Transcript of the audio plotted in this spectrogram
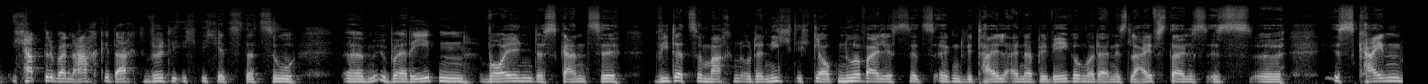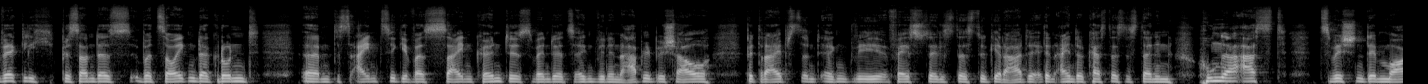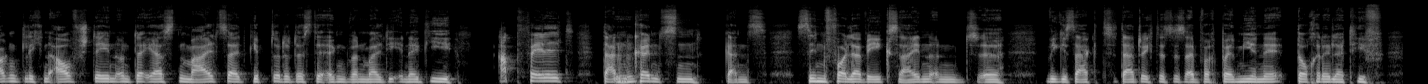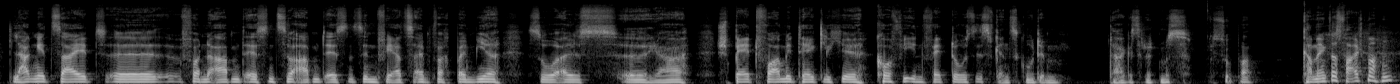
ich habe darüber nachgedacht, würde ich dich jetzt dazu ähm, überreden wollen, das Ganze wiederzumachen oder nicht. Ich glaube, nur weil es jetzt irgendwie Teil einer Bewegung oder eines Lifestyles ist, äh, ist kein wirklich besonders überzeugender Grund. Ähm, das Einzige, was sein könnte, ist, wenn du jetzt irgendwie eine Nabelbeschau betreibst und irgendwie feststellst, dass du gerade den Eindruck hast, dass es deinen Hungerast zwischen dem morgendlichen Aufstehen und der ersten Mahlzeit gibt oder dass dir irgendwann mal die Energie abfällt, dann mhm. könnte es ein ganz sinnvoller Weg sein. Und äh, wie gesagt, dadurch, dass es einfach bei mir eine doch relativ lange Zeit äh, von Abendessen zu Abendessen sind, fährt es einfach bei mir so als äh, ja, spätvormittägliche Koffein-Fettdosis ganz gut im Tagesrhythmus. Super. Kann man irgendwas falsch machen?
